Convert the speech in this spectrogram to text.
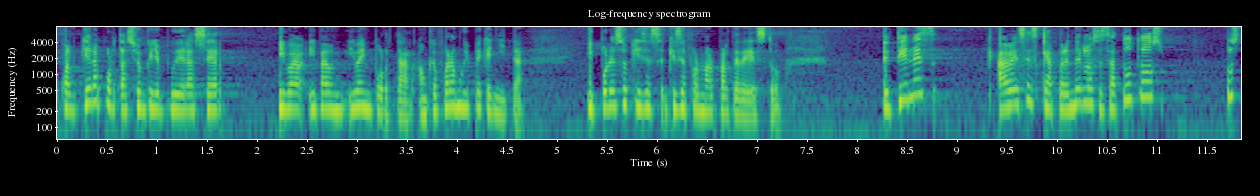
cualquier aportación que yo pudiera hacer iba, iba, a importar, aunque fuera muy pequeñita. Y por eso quise, quise formar parte de esto. Te tienes a veces que aprender los estatutos, pues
